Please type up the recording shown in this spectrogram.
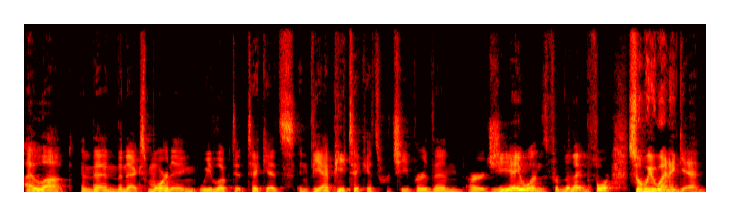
I loved. And then the next morning, we looked at tickets, and VIP tickets were cheaper than our GA ones from the night before. So we went again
